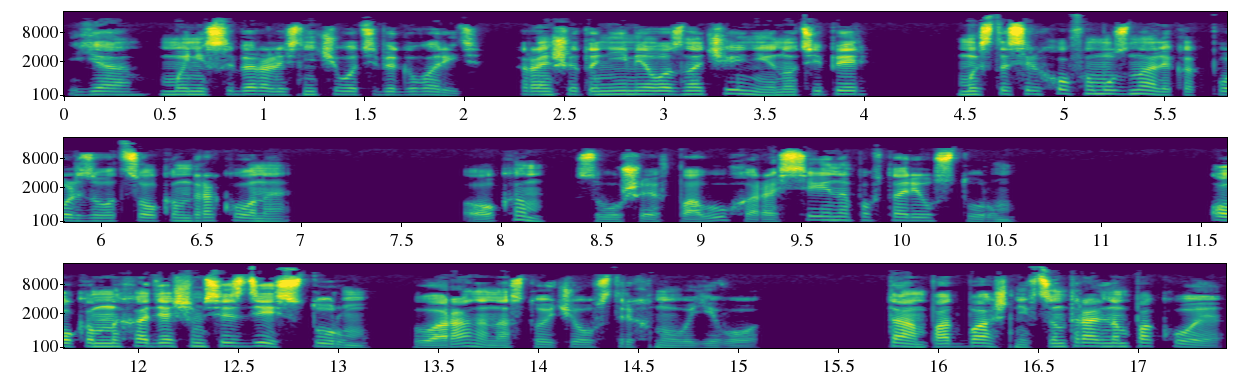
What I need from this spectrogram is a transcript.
«Я... Мы не собирались ничего тебе говорить. Раньше это не имело значения, но теперь... Мы с Тассельхофом узнали, как пользоваться оком дракона». «Оком?» — слушая в полухо, рассеянно повторил Стурм. «Оком, находящимся здесь, Стурм!» Варана настойчиво встряхнула его. «Там, под башней, в центральном покое.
